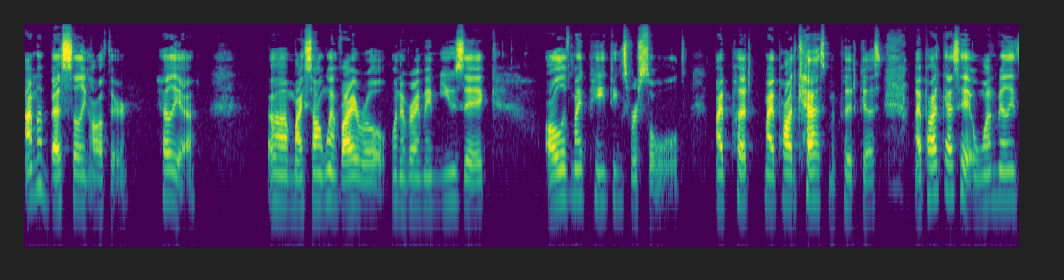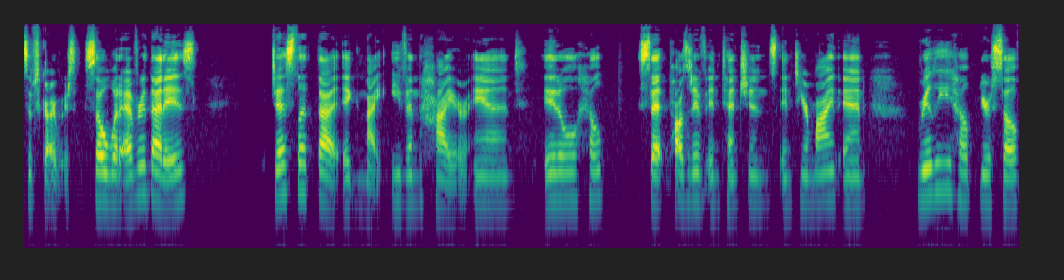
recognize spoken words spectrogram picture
I'm a best selling author. Hell yeah. Um, my song went viral whenever I made music all of my paintings were sold. My put my podcast, my podcast, my podcast hit 1 million subscribers. So whatever that is, just let that ignite even higher and it'll help set positive intentions into your mind and really help your self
